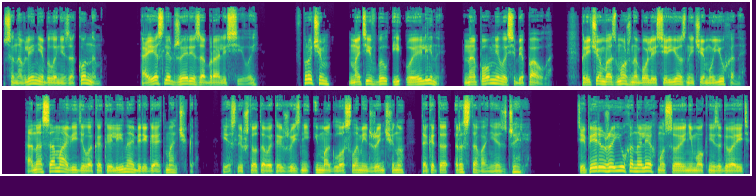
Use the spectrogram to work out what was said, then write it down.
Усыновление было незаконным. А если Джерри забрали силой? Впрочем, мотив был и у Элины. Напомнила себе Паула. Причем, возможно, более серьезный, чем у Юханы. Она сама видела, как Элина оберегает мальчика. Если что-то в этой жизни и могло сломить женщину, так это расставание с Джерри. Теперь уже Юхана Лехмусоя не мог не заговорить.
